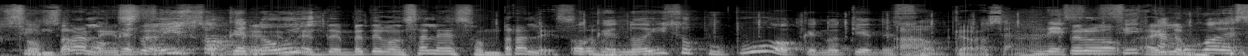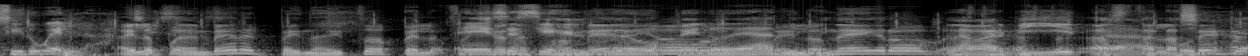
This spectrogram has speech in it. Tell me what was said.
sombrales. o que no hizo- o que no En- hizo- En vez de González es sombrales. O que no hizo pupú o que no tiene Ah, sombra. claro. O sea, Pero necesita ahí lo- jugo de ciruela. Ahí lo Sí, pueden sí. ver, el peinadito, pelo, Ese facciones sí es el nuevo pelo de anime. Pelo negro, La hasta- barbillita hasta, hasta las cejas.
